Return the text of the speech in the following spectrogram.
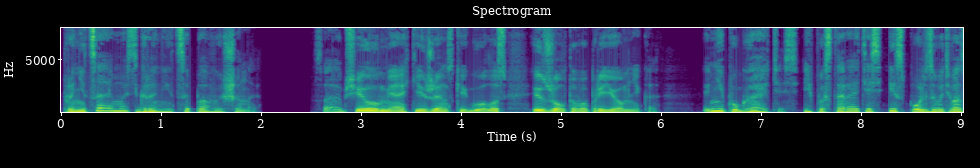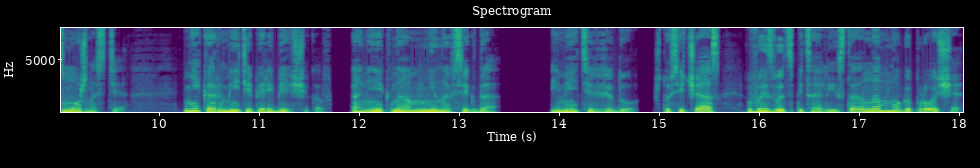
проницаемость границы повышена, сообщил мягкий женский голос из желтого приемника. Не пугайтесь и постарайтесь использовать возможности. Не кормите перебежчиков, они к нам не навсегда. Имейте в виду, что сейчас вызвать специалиста намного проще,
